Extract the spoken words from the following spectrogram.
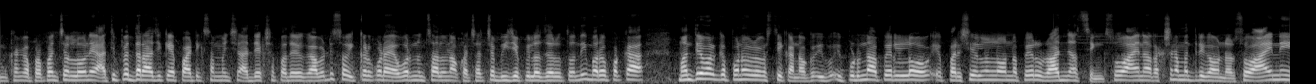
ముఖ్యంగా ప్రపంచంలోనే అతిపెద్ద రాజకీయ పార్టీకి సంబంధించిన అధ్యక్ష పదవి కాబట్టి సో ఇక్కడ కూడా ఎవరు నుంచాలన్న ఒక చర్చ బీజేపీలో జరుగుతుంది. మరోపక్క మంత్రివర్గ పునర్వ్యవస్థీకరణ ఒక ఇప్పుడున్న పేర్లలో పరిశీలనలో ఉన్న పేరు రాజ్నాథ్ సింగ్. సో ఆయన రక్షణ మంత్రిగా ఉన్నారు. సో ఆయన్ని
